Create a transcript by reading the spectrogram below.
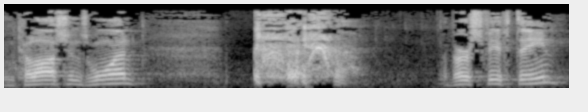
In Colossians 1, verse 15,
